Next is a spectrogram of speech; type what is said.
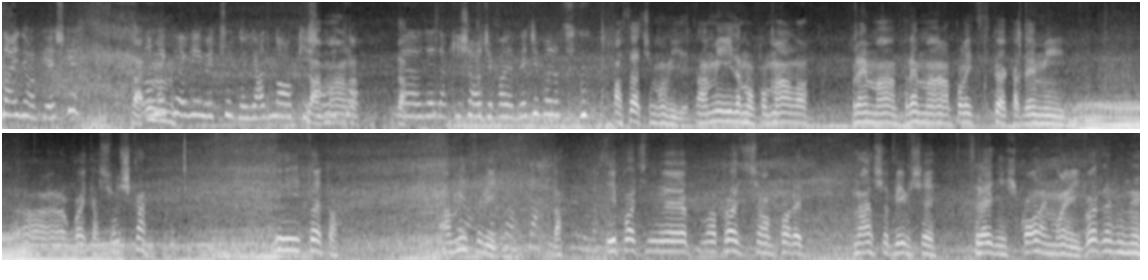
da idemo pješke. da, imam, neko je vrijeme čudno jadno, da, kišovito. malo, da, Evo, Zezda kiša hoće padat, neće padat. a sad ćemo vidjeti, a mi idemo pomalo prema, prema policijskoj akademiji a, Gojka Šuška i to je to, a mi se vidimo. Da. Da. I počne, proći ćemo pored naše bivše srednje škole, moje i Gordanine.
